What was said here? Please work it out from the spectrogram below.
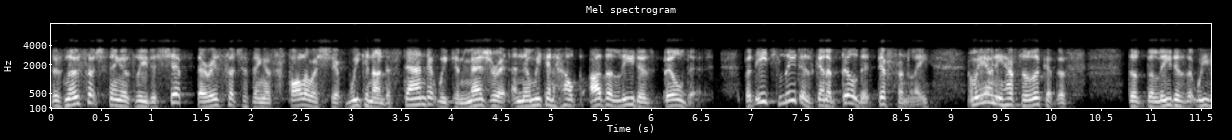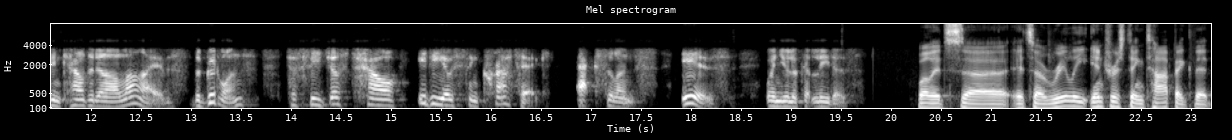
There's no such thing as leadership. There is such a thing as followership. We can understand it, we can measure it, and then we can help other leaders build it. But each leader is going to build it differently. And we only have to look at this, the, the leaders that we've encountered in our lives, the good ones, to see just how idiosyncratic excellence is when you look at leaders. Well, it's uh, it's a really interesting topic that,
